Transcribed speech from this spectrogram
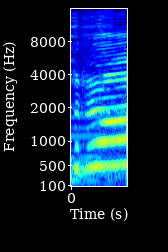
Ram.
